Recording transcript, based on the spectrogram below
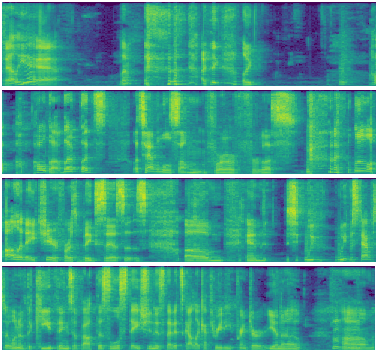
Hell yeah! Let I think like ho- ho- hold on. Let, let's let's have a little something for for us. little holiday cheer for us big sisses. Um, and she, we've we've established that one of the key things about this little station is that it's got like a 3D printer. You know. Um,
